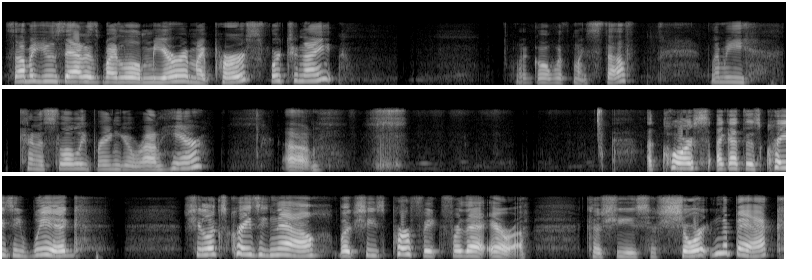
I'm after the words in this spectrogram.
So I'm going to use that as my little mirror in my purse for tonight. I'll go with my stuff. Let me kind of slowly bring you around here. Um, of course, I got this crazy wig. She looks crazy now, but she's perfect for that era because she's short in the back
